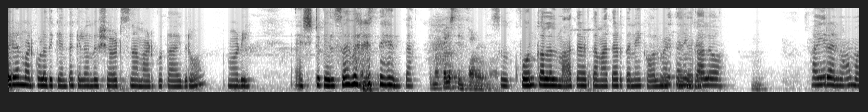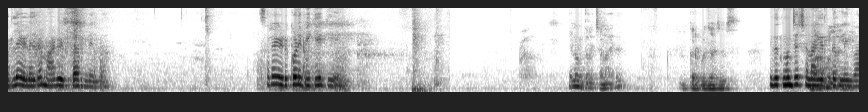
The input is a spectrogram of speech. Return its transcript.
ಐರನ್ ಮಾಡ್ಕೊಳ್ಳೋದಕ್ಕೆ ಅಂತ ಕೆಲವೊಂದು ಶರ್ಟ್ಸ್ನ ಮಾಡ್ಕೋತಾ ಇದ್ರು. ನೋಡಿ ಎಷ್ಟು ಕೆಲಸ ಬರುತ್ತೆ ಅಂತ. ನಾನು ಕಳಿಸ್ತೀನಿ ಫಾರ್ವರ್ಡ್ ಮಾಡಿ. ಸೊ ಫೋನ್ ಕಾಲಲ್ಲಿ ಮಾತಾಡ್ತಾ ಮಾತಾಡ್ತಾನೆ ಕಾಲ್ ಮಾಡ್ತಾ ಇದ್ದಾರೆ ಕಾಲು. ಐರನ್ನು ಮೊದಲೇ ಹೇಳಿದ್ರೆ ಮಾಡಿ ಇಡ್ತಾ ಇರಲಿಲ್ಲ ಸರಿ ಹಿಡ್ಕೊಳ್ಳಿ ಬಿಗಿಯಾಗಿ ಏನೋ ಒಂಥರ ಚೆನ್ನಾಗಿದೆ. ಕರ್ಬೂಜ ಜ್ಯೂಸ್. ಇದಕ್ಕೆ ಮುಂಚೆ ಚೆನ್ನಾಗಿರ್ತಿರ್ಲಿಲ್ವಾ?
